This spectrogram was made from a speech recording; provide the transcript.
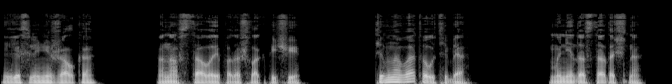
если не жалко. Она встала и подошла к печи. Темновато у тебя. Мне достаточно.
